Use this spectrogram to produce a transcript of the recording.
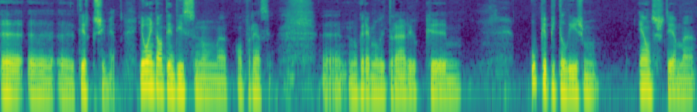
uh, uh, ter crescimento. Eu ainda ontem disse numa conferência no Grêmio Literário que o capitalismo é um sistema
